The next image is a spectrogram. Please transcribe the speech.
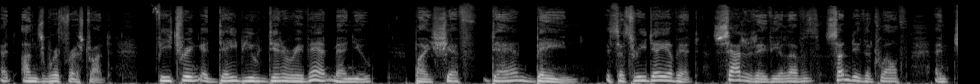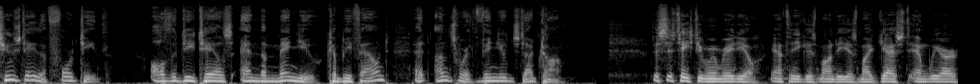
at Unsworth Restaurant, featuring a debut dinner event menu by Chef Dan Bain. It's a three day event Saturday the 11th, Sunday the 12th, and Tuesday the 14th. All the details and the menu can be found at unsworthvineyards.com. This is Tasting Room Radio. Anthony Gismondi is my guest, and we are.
